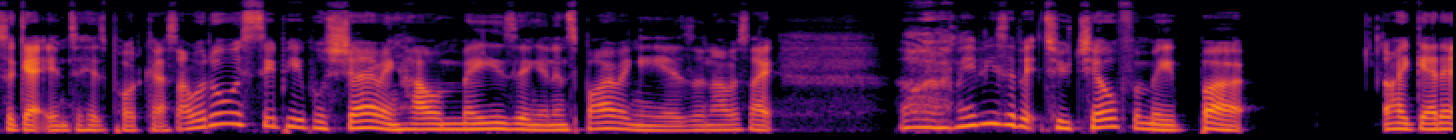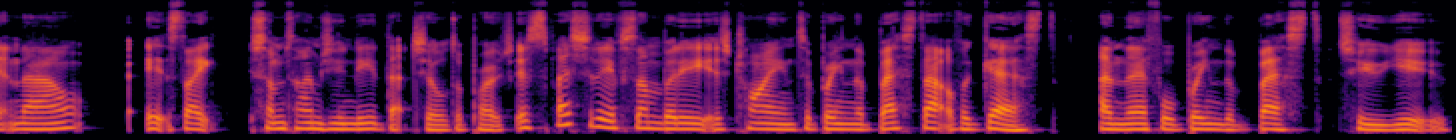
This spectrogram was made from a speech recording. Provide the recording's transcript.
to get into his podcast. I would always see people sharing how amazing and inspiring he is. And I was like, oh, maybe he's a bit too chill for me, but I get it now. It's like sometimes you need that chilled approach, especially if somebody is trying to bring the best out of a guest and therefore bring the best to you.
